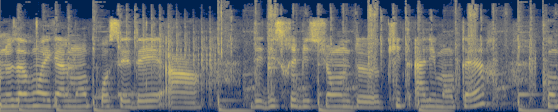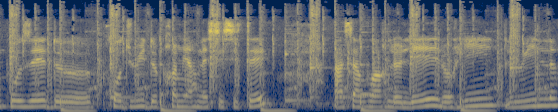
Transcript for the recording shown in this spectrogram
Nous avons également procédé à des distributions de kits alimentaires composés de produits de première nécessité, à savoir le lait, le riz, l'huile,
